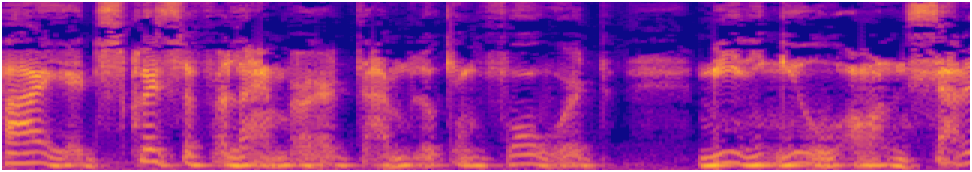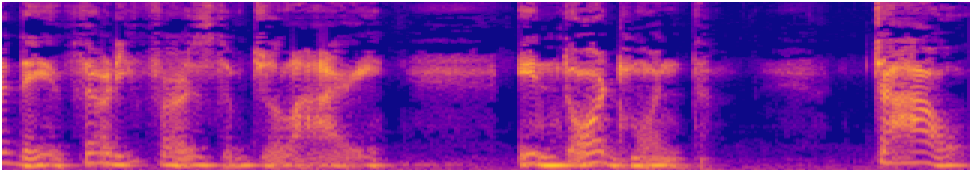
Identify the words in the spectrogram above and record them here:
Hi, it's Christopher Lambert. I'm looking forward meeting you on Saturday, 31st of July in Dortmund. Ciao.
